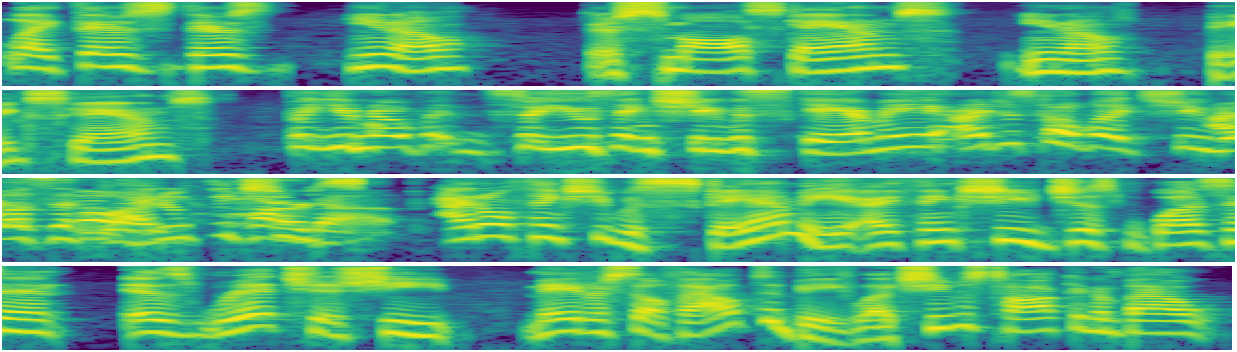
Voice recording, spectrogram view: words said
like there's there's, you know, there's small scams, you know, big scams. But you know, but so you think she was scammy? I just felt like she wasn't No, like she hard was, up. I don't think she was scammy. I think she just wasn't as rich as she made herself out to be. Like she was talking about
